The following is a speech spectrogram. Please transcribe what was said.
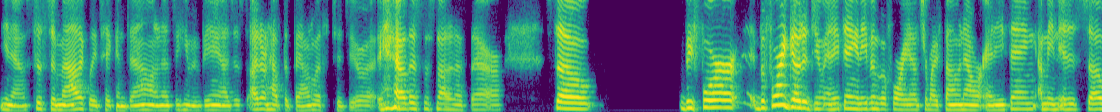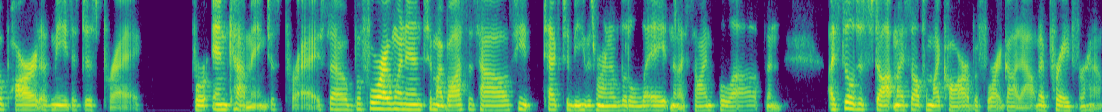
you know systematically taken down. And as a human being i just i don't have the bandwidth to do it you know there's just not enough there. So before before I go to do anything, and even before I answer my phone now or anything, I mean, it is so part of me to just pray for incoming, just pray. So before I went into my boss's house, he texted me he was running a little late, and then I saw him pull up, and I still just stopped myself in my car before I got out, and I prayed for him.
